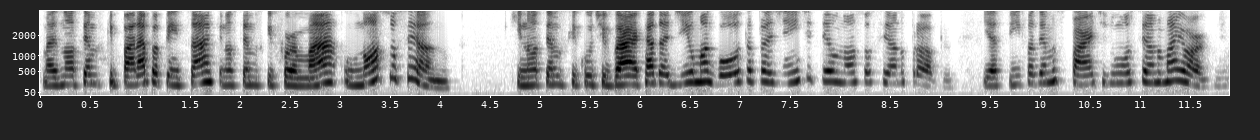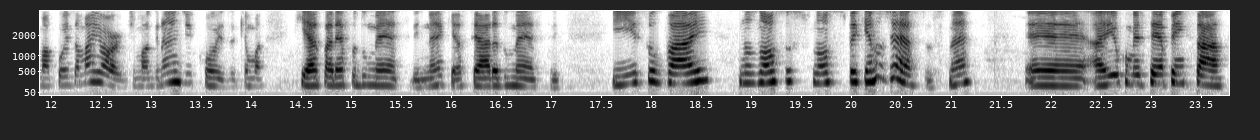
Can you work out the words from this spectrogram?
Mas nós temos que parar para pensar que nós temos que formar o nosso oceano, que nós temos que cultivar cada dia uma gota para a gente ter o nosso oceano próprio. E assim fazemos parte de um oceano maior, de uma coisa maior, de uma grande coisa, que é, uma, que é a tarefa do mestre, né? que é a seara do mestre. E isso vai nos nossos, nossos pequenos gestos. Né? É, aí eu comecei a pensar,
